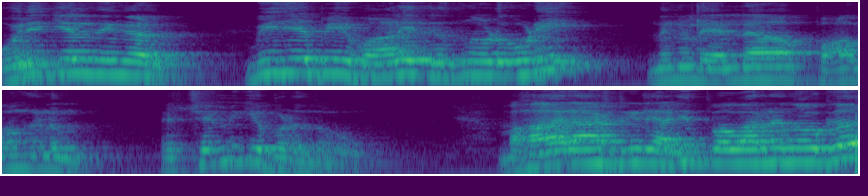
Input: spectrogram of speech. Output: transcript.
ഒരിക്കൽ നിങ്ങൾ ബി ജെ പി പാളയത്തിലെത്തുന്നതോടുകൂടി നിങ്ങളുടെ എല്ലാ പാപങ്ങളും ക്ഷമിക്കപ്പെടുന്നു. മഹാരാഷ്ട്രയിലെ അജിത് പവാറിനെ നോക്ക്.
